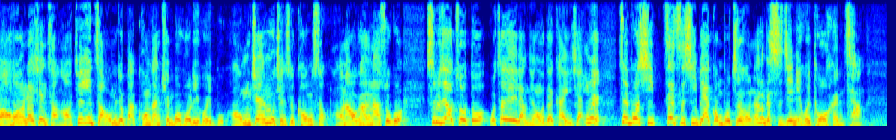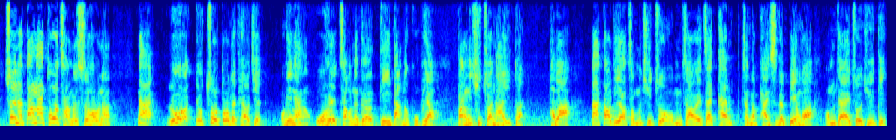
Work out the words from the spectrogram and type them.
好，欢迎到现场哈。今天一早我们就把空单全部获利回补。好，我们现在目前是空手。好，那我刚刚跟大家说过，是不是要做多？我这一两天我再看一下，因为这波 C 这次 CPI 公布之后，那那个时间也会拖很长。所以呢，当它拖长的时候呢，那如果有做多的条件，我跟你讲，我会找那个低档的股票帮你去赚它一段，好不好？那到底要怎么去做？我们稍微再看整个盘势的变化，我们再来做决定。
